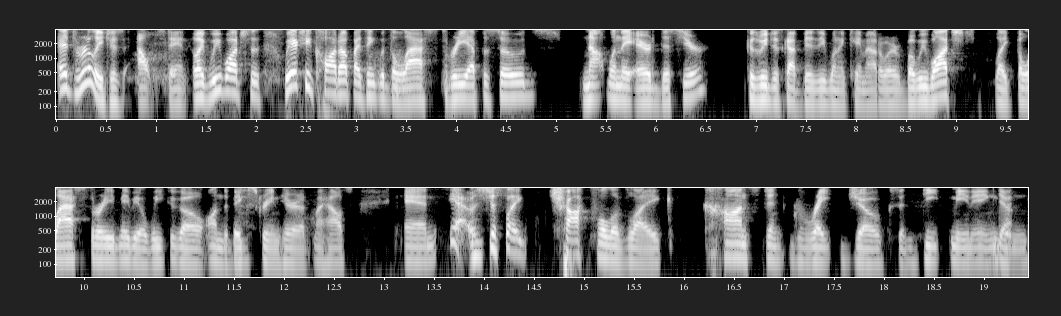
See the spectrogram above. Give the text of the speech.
it's really just outstanding like we watched the we actually caught up i think with the last three episodes not when they aired this year because we just got busy when it came out or whatever but we watched like the last three maybe a week ago on the big screen here at my house and yeah it was just like chock full of like constant great jokes and deep meanings Yeah. and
